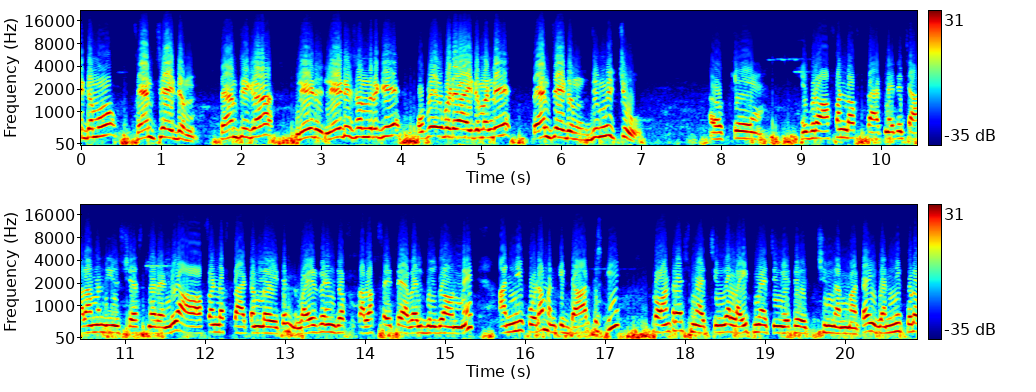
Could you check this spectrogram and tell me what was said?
ఐటము ఫ్యాన్సీ ఐటమ్ ఫ్యాన్సీగా లేడీ లేడీస్ అందరికి ఉపయోగపడే ఐటమ్ అండి. Fancy item Jimmy Choo. Okay. ఇప్పుడు ఆఫ్ అండ్ ఆఫ్ ప్యాటర్న్ అయితే చాలా మంది యూజ్ చేస్తున్నారండి. ఆ ఆఫ్ అండ్ ఆఫ్ ప్యాటర్న్లో అయితే వైడ్ రేంజ్ ఆఫ్ కలర్స్ అయితే అవైలబుల్గా ఉన్నాయి. అన్ని కూడా మనకి డార్క్కి కాంట్రాస్ట్ మ్యాచింగ్గా లైట్ మ్యాచింగ్ అయితే వచ్చింది అనమాట ఇవన్నీ కూడా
